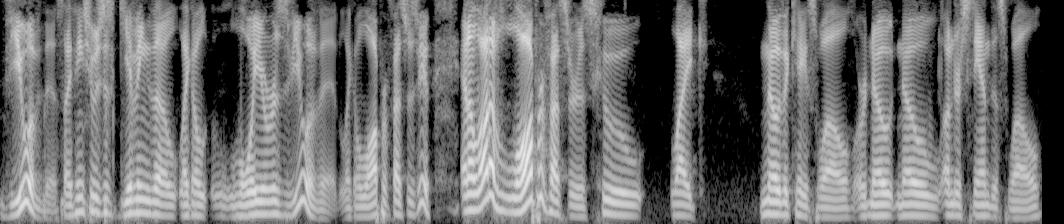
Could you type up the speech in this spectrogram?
view of this. I think she was just giving the like a lawyer's view of it, like a law professor's view. And a lot of law professors who like know the case well or know know understand this well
